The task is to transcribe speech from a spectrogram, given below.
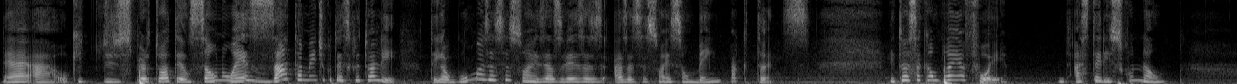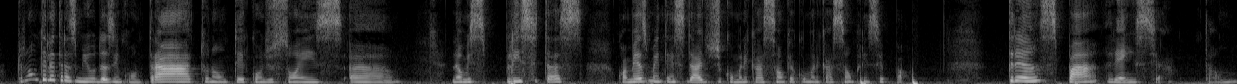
Né, a, o que despertou atenção não é exatamente o que está escrito ali. Tem algumas exceções, e às vezes as, as exceções são bem impactantes. Então essa campanha foi asterisco não. Para não ter letras miúdas em contrato, não ter condições uh, não explícitas com a mesma intensidade de comunicação que a comunicação principal. Transparência. Então,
